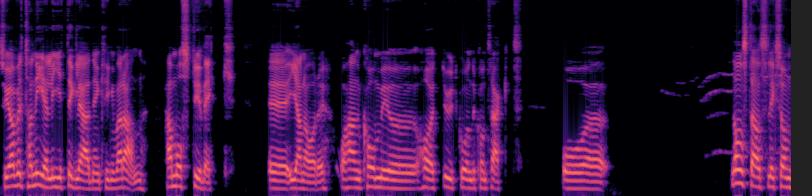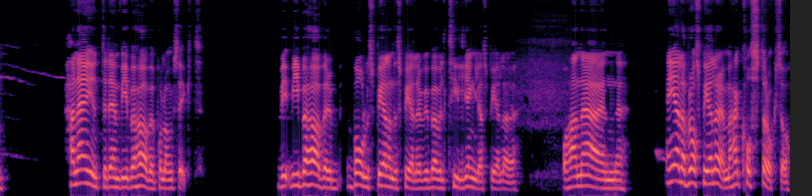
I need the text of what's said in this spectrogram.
Så jag vill ta ner lite glädjen kring varann. Han måste ju väck eh, i januari och han kommer ju ha ett utgående kontrakt. Och eh, någonstans liksom, han är ju inte den vi behöver på lång sikt. Vi, vi behöver bollspelande spelare, vi behöver tillgängliga spelare. Och han är en, en jävla bra spelare, men han kostar också.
